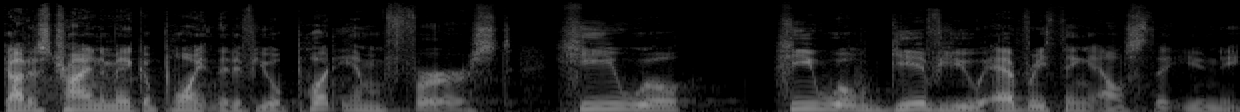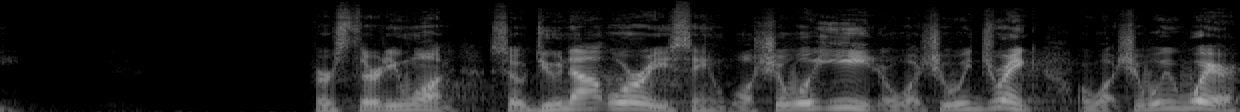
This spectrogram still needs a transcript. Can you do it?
God is trying to make a point that if you'll put him first, he will, he will give you everything else that you need. Verse 31 So do not worry, saying, What shall we eat, or what shall we drink, or what shall we wear?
